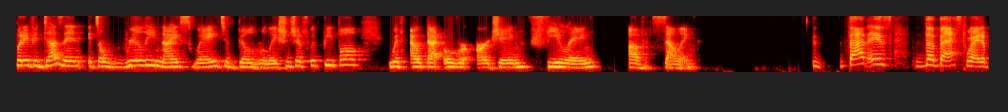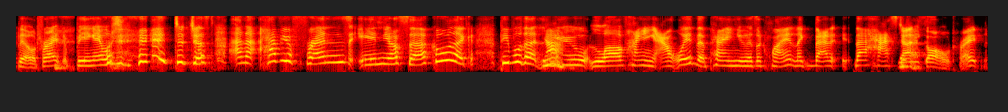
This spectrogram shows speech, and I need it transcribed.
But if it doesn't, it's a really nice way to build relationships with people without that overarching feeling of selling that is the best way to build right? Being able to to just and uh, have your friends in your circle like people that yeah. you love hanging out with they're paying you as a client like that that has to yes. be gold right?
